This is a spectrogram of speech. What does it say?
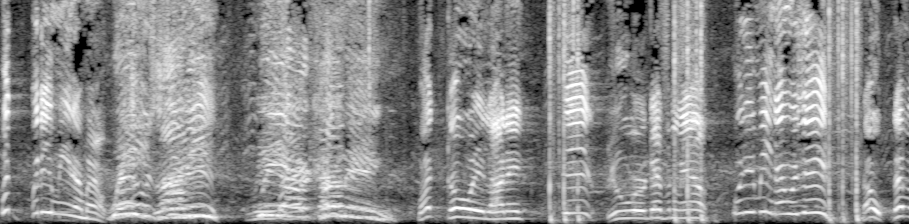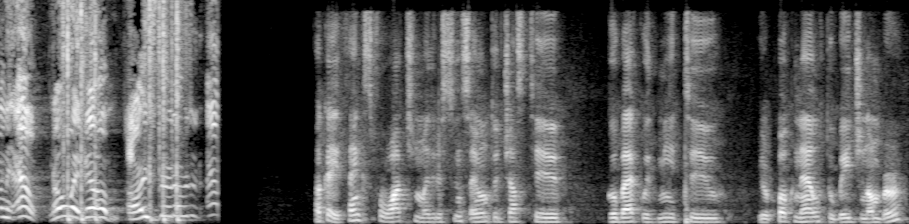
What? What do you mean I'm out? Wait, I was- Lonnie! We are coming! What? Go away, Lonnie. You were definitely out. What do you mean I was in? No, definitely out. No way, get home. Oh, I said I out. Okay, thanks for watching my dear students. I want to just to go back with me to your book now to page number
